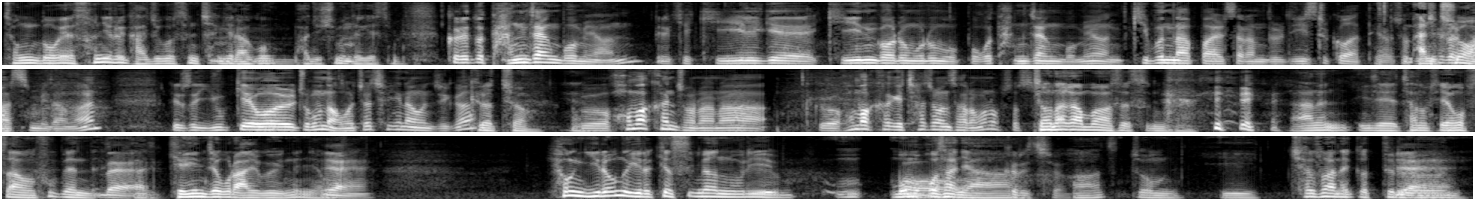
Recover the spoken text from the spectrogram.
정도의 선의를 가지고 쓴 책이라고 음. 봐주시면 음. 되겠습니다. 그래도 당장 보면 이렇게 길게 긴 걸음으로 못 보고 당장 보면 기분 나빠할 사람들도 있을 것 같아요. 저도 많죠. 책을 봤습니다만 그래서 6개월 조금 넘었죠 책이 나온 지가. 그렇죠. 예. 그 험악한 전화나 그 험악하게 찾아온 사람은 없었어요. 전화가 한번 왔었습니다. 아는 이제 자동차 영업사원 후배인데 네. 아, 개인적으로 알고 있는 영업. 예. 형 이런 거 이렇게 쓰면 우리 뭐 먹고 어, 사냐. 그렇죠. 아, 좀이 최소한의 것들은 예.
